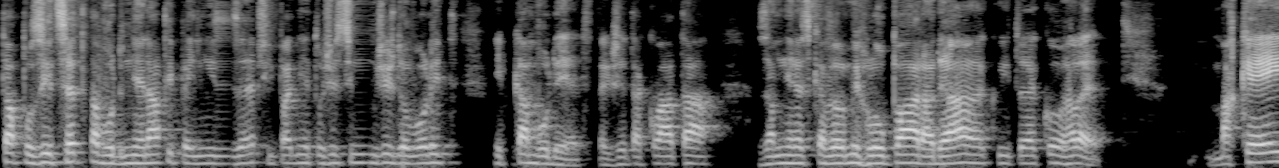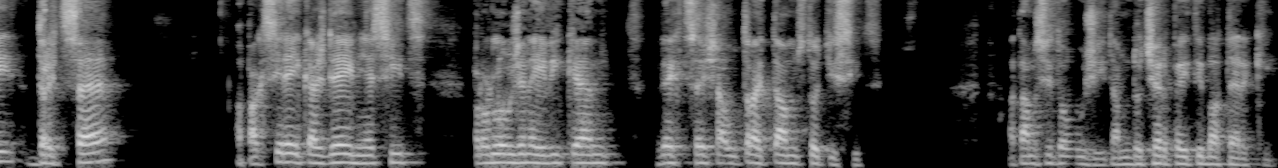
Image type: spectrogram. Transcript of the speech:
ta pozice, ta odměna, ty peníze, případně to, že si můžeš dovolit někam odjet. Takže taková ta za mě dneska velmi hloupá rada, takový to jako, hele, makej, drť se a pak si dej každý měsíc prodloužený víkend, kde chceš a utrať tam 100 tisíc. A tam si to užij, tam dočerpej ty baterky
